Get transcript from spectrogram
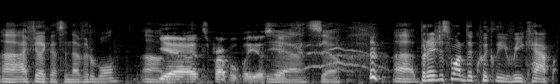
Uh, I feel like that's inevitable. Um, yeah, it's probably is. Yeah. so, uh, but I just wanted to quickly recap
